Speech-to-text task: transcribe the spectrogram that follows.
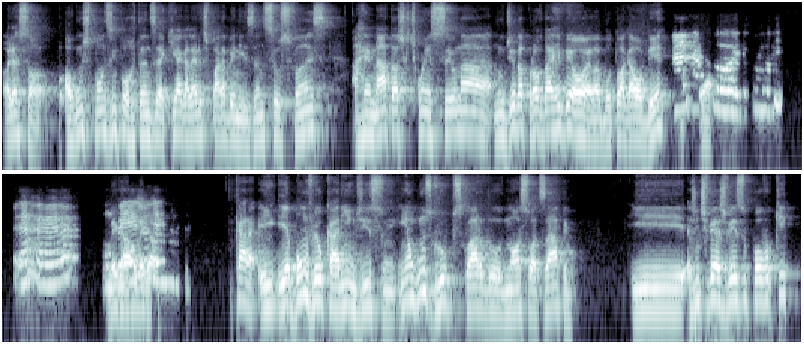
Olha só, alguns pontos importantes aqui, a galera te parabenizando, seus fãs. A Renata, acho que te conheceu na, no dia da prova da RBO, ela botou HOB. Ah, foi, foi. Uhum. Um legal, beijo, legal. Renata. Cara, e, e, é bom ver o carinho disso em alguns grupos, claro, do nosso WhatsApp. E a gente vê, às vezes, o povo que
